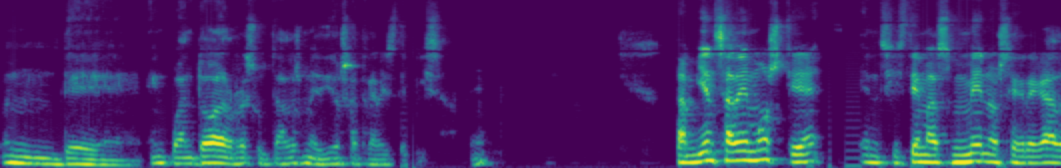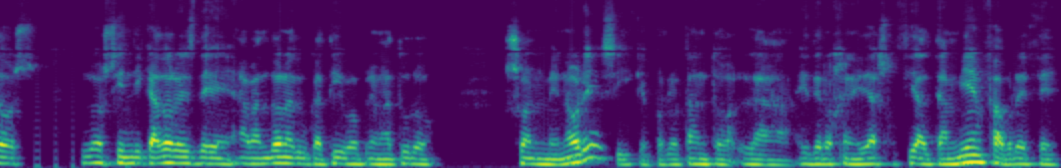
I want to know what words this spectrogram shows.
mm, en cuanto a los resultados medidos a través de PISA. ¿eh? También sabemos que en sistemas menos segregados los indicadores de abandono educativo prematuro son menores y que por lo tanto la heterogeneidad social también favorece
